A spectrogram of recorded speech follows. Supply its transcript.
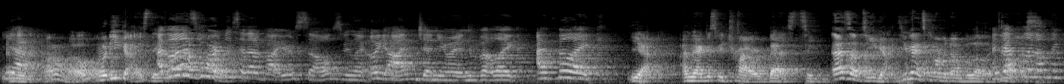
I mean, Yeah. I don't know. What do you guys think? I feel like it's hard to say that about yourselves, being like, oh yeah, I'm genuine, but like I feel like Yeah, I mean, I guess we try our best to. That's up to you guys. You guys comment down below. I definitely us. don't think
